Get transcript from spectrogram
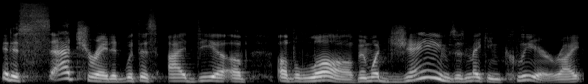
it is saturated with this idea of, of love. And what James is making clear, right,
